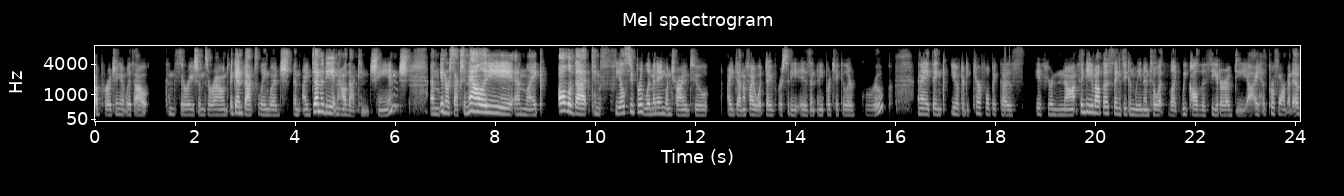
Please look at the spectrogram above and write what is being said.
approaching it without considerations around again back to language and identity and how that can change and intersectionality and like all of that can feel super limiting when trying to identify what diversity is in any particular group. And I think you have to be careful because if you're not thinking about those things, you can lean into what like we call the theater of DEI, performative.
